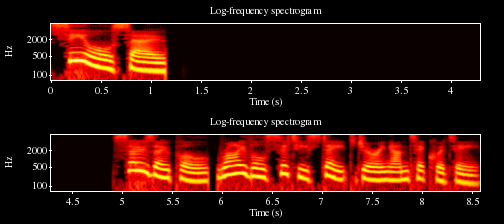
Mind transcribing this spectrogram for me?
See also Sozopol, rival city-state during antiquity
